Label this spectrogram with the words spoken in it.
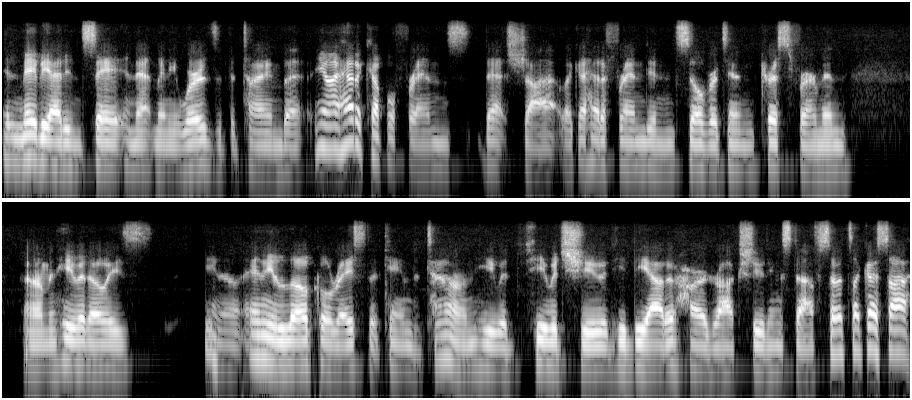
And maybe I didn't say it in that many words at the time, but you know, I had a couple friends that shot. Like I had a friend in Silverton, Chris Furman, um, and he would always, you know, any local race that came to town, he would he would shoot. He'd be out at Hardrock shooting stuff. So it's like I saw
